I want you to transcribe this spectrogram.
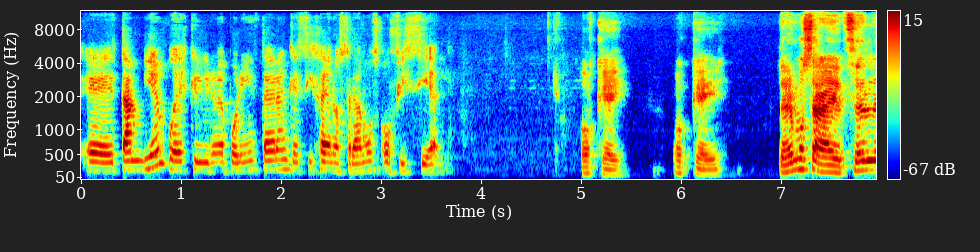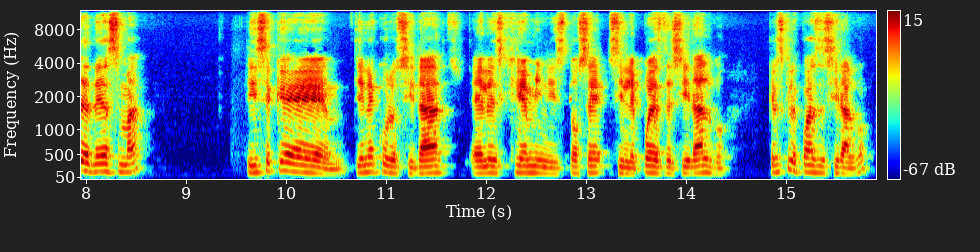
Eh, también puede escribirme por Instagram, que es hija de Nostradamus oficial. Ok, ok. Tenemos a Edsel Ledesma. Dice que tiene curiosidad. Él es Géminis. No sé si le puedes decir algo. ¿Crees que le puedas decir algo?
